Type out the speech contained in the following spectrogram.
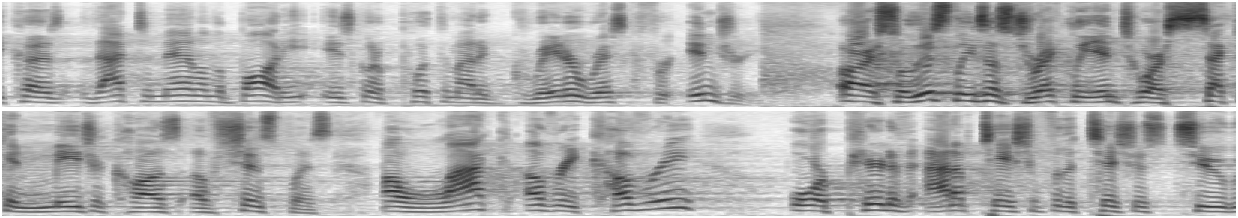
because that demand on the body is going to put them at a greater risk for injury. All right, so this leads us directly into our second major cause of shin splints, a lack of recovery or period of adaptation for the tissues to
